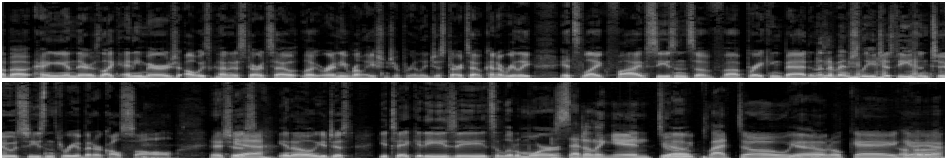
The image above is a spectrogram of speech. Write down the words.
about hanging in there. Is like any marriage always kind of starts out like, or any relationship really just starts out kind of really. It's like five seasons of uh, Breaking Bad, and then eventually you just ease into season three of Better Call Saul, and it's just Yeah. you know you just you take it easy. It's a little more. You're settling into Yeah. a plateau. You're Yeah. doing okay. Uh-huh. Yeah, yeah.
